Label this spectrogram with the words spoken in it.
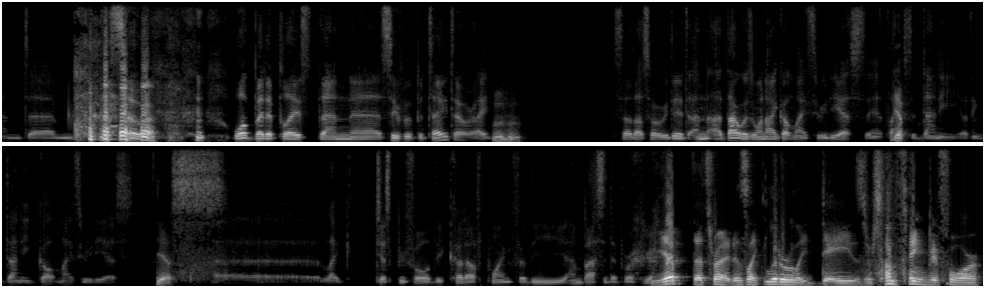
and um, so what better place than uh, Super Potato, right? hmm So that's what we did, and uh, that was when I got my 3DS. Uh, thanks Yep. to Danny, I think Danny got my 3DS Yes. uh, like just before the cutoff point for the ambassador program. Yep, that's right. It's like literally days or something before.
